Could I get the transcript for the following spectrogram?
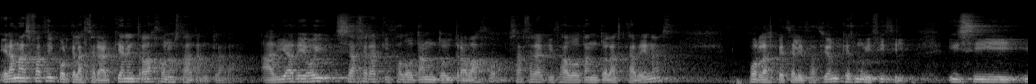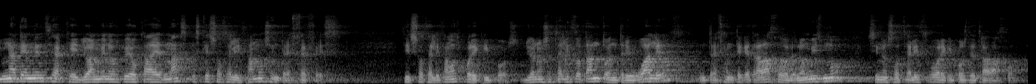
era más fácil porque la jerarquía en el trabajo no estaba tan clara. A día de hoy se ha jerarquizado tanto el trabajo, se ha jerarquizado tanto las cadenas por la especialización que es muy difícil. Y, si, una tendencia que yo al menos veo cada vez más es que socializamos entre jefes. Es decir, socializamos por equipos. Yo no socializo tanto entre iguales, entre gente que trabaja de lo mismo, sino socializo por equipos de trabajo.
